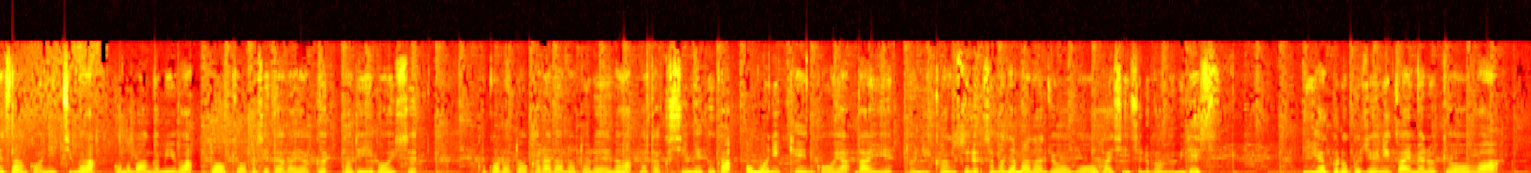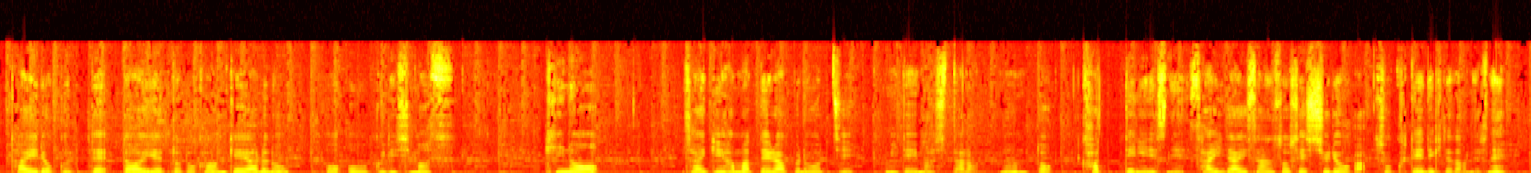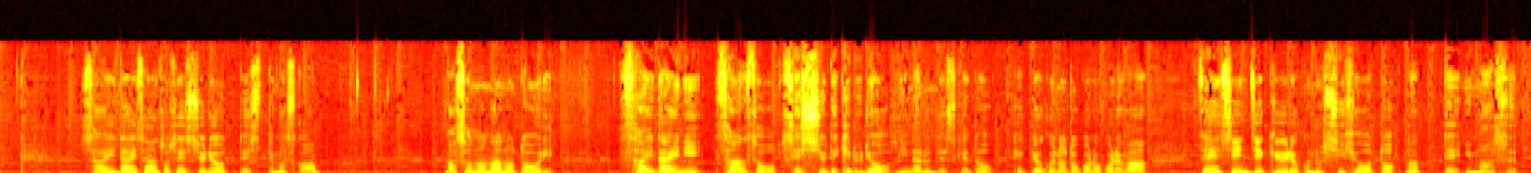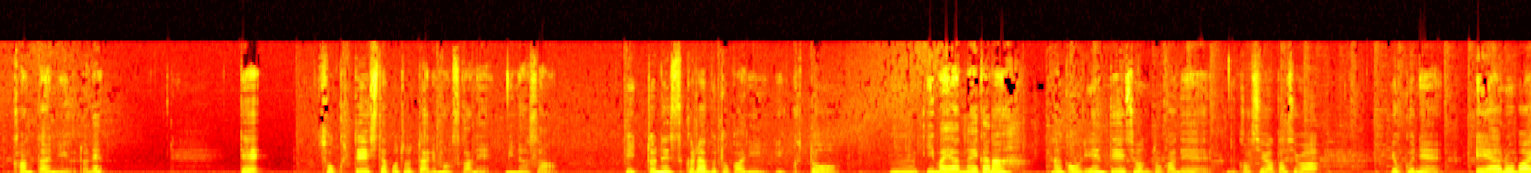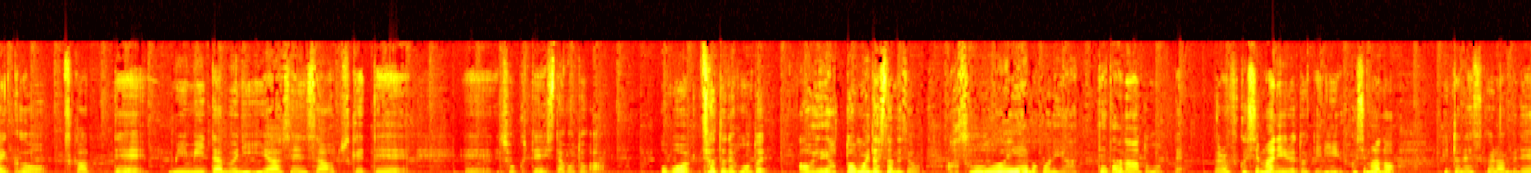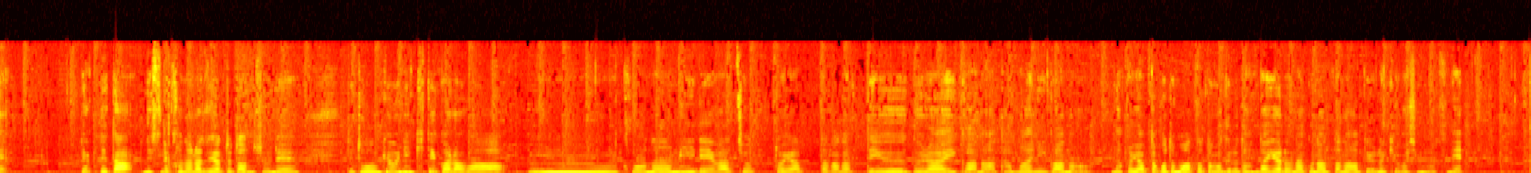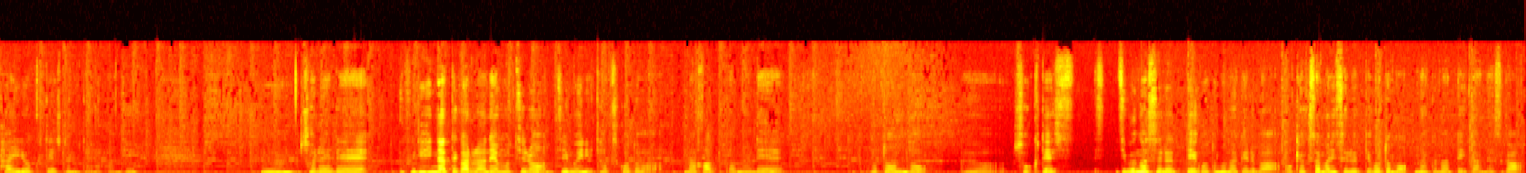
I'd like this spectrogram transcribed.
皆さんこんにちは。この番組は東京都世田谷区ボディーボイス。心と体のトレーナー私メグが主に健康やダイエットに関するさまざまな情報を配信する番組です。262回目の今日は体力ってダイエットと関係あるの？をお送りします。昨日最近ハマっている Apple Watch 見ていましたらなんと勝手にですね最大酸素摂取量が測定できてたんですね。最大酸素摂取量って知ってますか？まあその名の通り最大に酸素を摂取できる量になるんですけど結局のところこれは全身持久力の指標となっています。簡単に言うとね。で測定したことってありますかね？皆さん。フィットネスクラブとかに行くとうん今やんないかな。なんかオリエンテーションとかで昔私はよくねエアロバイクを使って耳たぶにイヤーセンサーをつけて、えー、測定したことが覚えちょっとね本当あやっと思い出したんですよ。あそういえばこれやってたなと思って。だから福島にいる時に福島のフィットネスクラブでやってたんですね。必ずやってたんですよね。で東京に来てからはうーん好みではちょっとやったかなっていうぐらいかな。たまにかな。なんかやったこともあったと思うけどだんだんやらなくなったなというような気はしますね。体力テストみたいな感じ？うん。それでフリーになってからねもちろんジムに立つことはなかったのでほとんど測定自分がするっていうこともなければお客様にするっていうこともなくなっていたんですが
